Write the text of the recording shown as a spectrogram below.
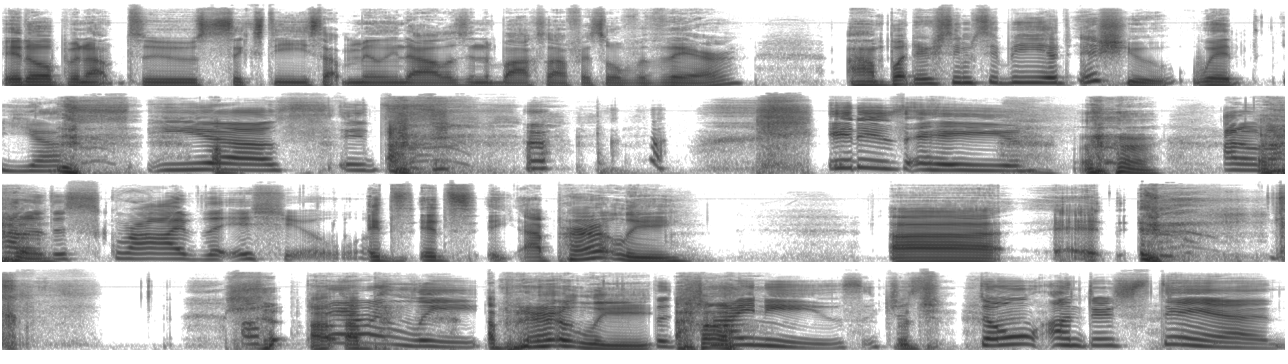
It opened up to sixty something million dollars in the box office over there. Um, but there seems to be an issue with Yes, yes, it's it is a. I don't know how to describe the issue. it's it's apparently uh it- Apparently, Apparently, the Chinese just don't understand.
